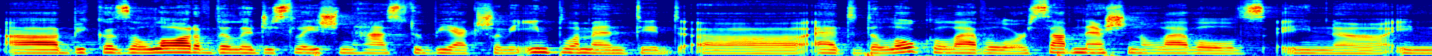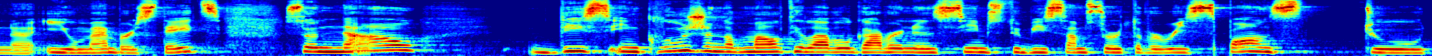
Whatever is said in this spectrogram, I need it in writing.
uh, because a lot of the legislation has to be actually implemented uh, at the local level or subnational levels in, uh, in EU member states. So now this inclusion of multi-level governance seems to be some sort of a response to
